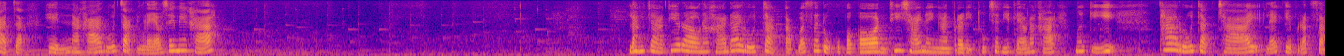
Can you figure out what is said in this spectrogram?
อาจจะเห็นนะคะ รู้จักอยู่แล้วใช่ไหมคะ หลังจากที่เรานะคะได้รู้จักกับวัสดุอุปกรณ์ที่ใช้ในงานประดิษฐ์ทุกชนิดแล้วนะคะ เมื่อกี้ ถ้ารู้จักใช้และเก็บรักษา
